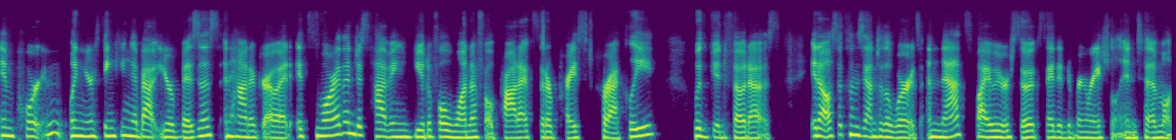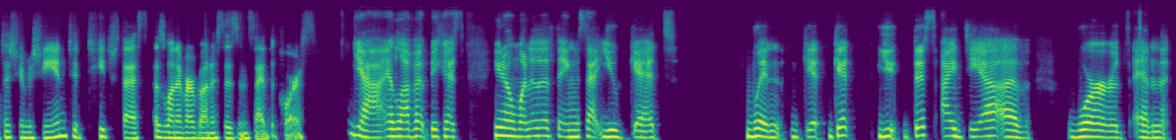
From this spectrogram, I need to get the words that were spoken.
important when you're thinking about your business and how to grow it. It's more than just having beautiful, wonderful products that are priced correctly with good photos. It also comes down to the words. And that's why we were so excited to bring Rachel into Multi Machine to teach this as one of our bonuses inside the course. Yeah, I love it because you know one of the things that you get when get get you this idea of words and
